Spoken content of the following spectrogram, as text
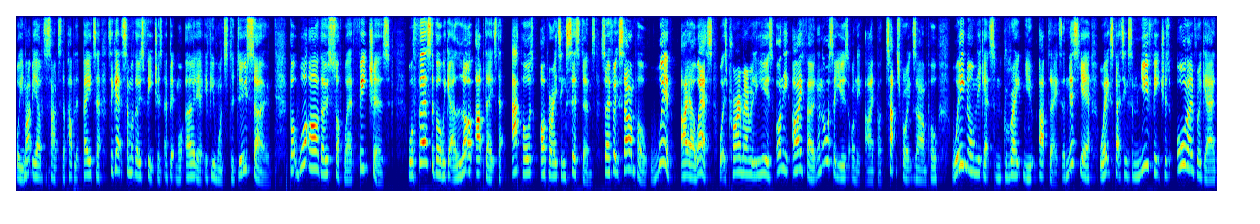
or you might be able to sign up to the public beta to get some of those features a bit more earlier if you wanted to do so. But what are those software features? Well, first of all, we get a lot of updates to Apple's operating systems. So, for example, with iOS, what is primarily used on the iPhone and also used on the iPod Touch, for example, we normally get some great new updates. And this year, we're expecting some new features all over again.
